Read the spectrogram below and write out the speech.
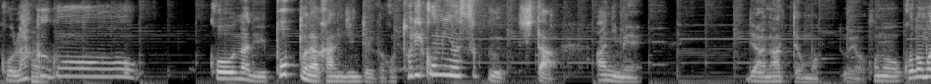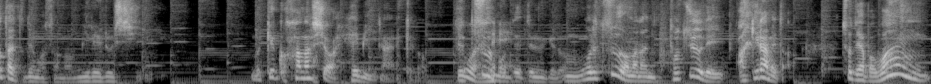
こう落語をこう何ポップな感じというかこう取り込みやすくしたアニメだなって思うよ。この子供たちでもその見れるし結構話はヘビーなんやけどで、ね。2も出てるんやけど、うん俺2はまだ途中で諦めた。ちょっとやっぱ1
